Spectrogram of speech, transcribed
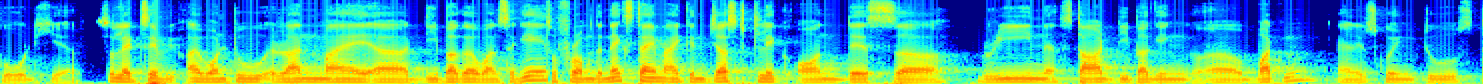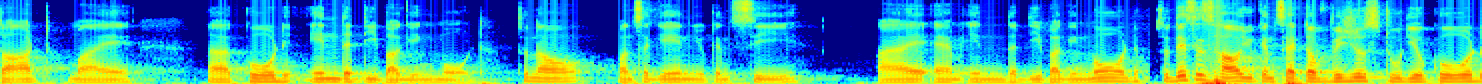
code here. So let's say I want to run my uh, debugger once again. So from the next time I can just click on this uh, green start debugging uh, button and it's going to start my uh, code in the debugging mode. So now once again you can see I am in the debugging mode. So this is how you can set up Visual Studio Code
